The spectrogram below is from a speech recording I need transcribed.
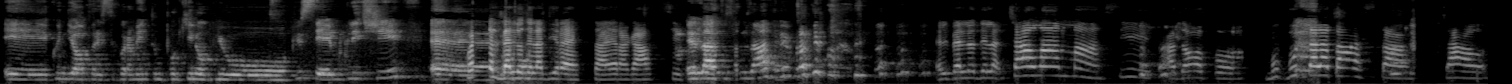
E quindi opere sicuramente un pochino più, più semplici. Eh, Questo è il bello della diretta, eh ragazzi. Esatto, scusate, proprio... È il bello della... Ciao mamma! Sì, a dopo. B- butta la pasta! Ciao!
